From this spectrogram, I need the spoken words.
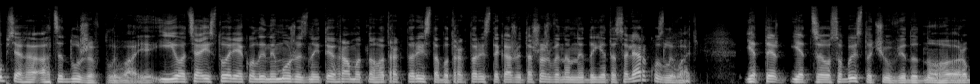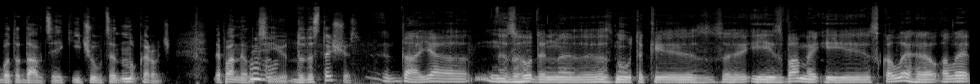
обсягах, а це дуже впливає. І оця історія, коли не можуть знайти грамотного тракториста, бо трактористи кажуть, та що ж ви нам не даєте солярку зливати? Я теж я це особисто чув від одного роботодавця, який чув це. Ну коротше, пане Олексію, додасте щось? Да, я не згоден е, знову таки з і з вами, і з колегою, але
